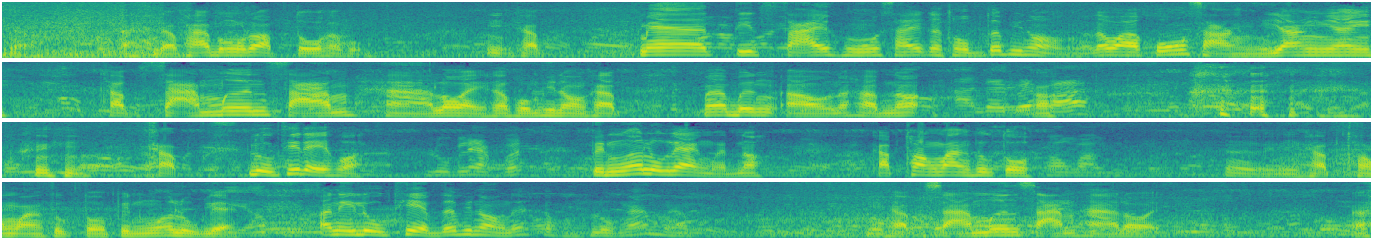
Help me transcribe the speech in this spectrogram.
เดี๋ยวอะเดี๋ยวพาเบิ้งรอบโตวครับผมนี่ครับ แม่ติดสายหูสายกระทบเด้อพี่น้องแล้วว่าโค้งสั่งยางไงครับสามหมื่นสามหาร้อยครับผมพี่น้องครับ มาเบิ้งเอานะครับเนาะอ่านได้ไหมป๋าครับ ลูกที่ใดพ่อลูกแรกเบิดเป็นงัวลูกแรกเหมือนเนาะครับทองว่างทุกตัวท้องว่าง เออนี่ครับทองวางทุกตัวเป็นงัวลูกแรกอันนี้ลูกเทพเด้อพี่น้องเด้อครับผมลูกงามครับนี่ครับสามหมื่นสามหาร้อยอะ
